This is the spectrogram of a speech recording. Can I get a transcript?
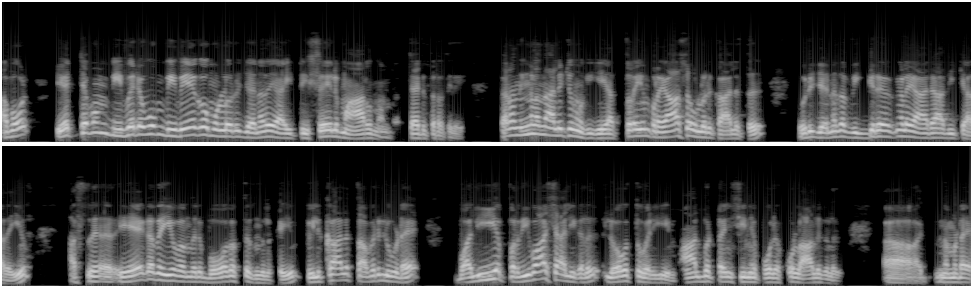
അപ്പോൾ ഏറ്റവും വിവരവും വിവേകവുമുള്ള ഒരു ജനതയായിട്ട് ഇസ്രയേൽ മാറുന്നുണ്ട് ചരിത്രത്തിൽ കാരണം നിങ്ങളൊന്ന് ആലോചിച്ച് നോക്കിക്കേ അത്രയും പ്രയാസമുള്ള ഒരു കാലത്ത് ഒരു ജനത വിഗ്രഹങ്ങളെ ആരാധിക്കാതെയും ഏകദൈവം എന്നൊരു ബോധത്തിൽ നിൽക്കുകയും പിൽക്കാലത്ത് അവരിലൂടെ വലിയ പ്രതിഭാശാലികൾ ലോകത്ത് വരികയും ആൽബർട്ട് ഐൻസ്റ്റീനെ പോലൊക്കെയുള്ള ആളുകൾ നമ്മുടെ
